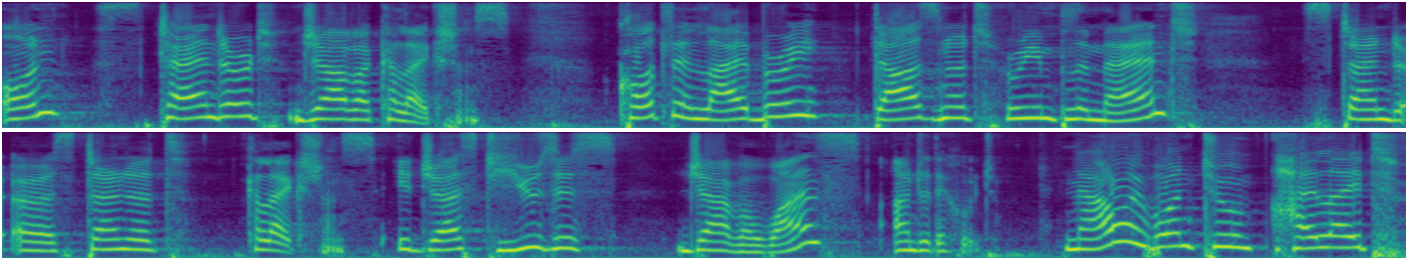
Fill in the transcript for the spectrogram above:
on standard Java collections. Kotlin library does not re-implement stand, uh, standard collections. It just uses Java once under the hood. Now I want to highlight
